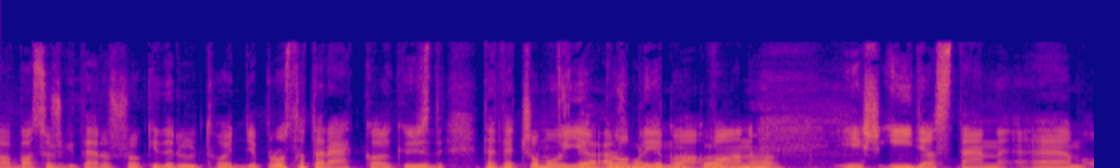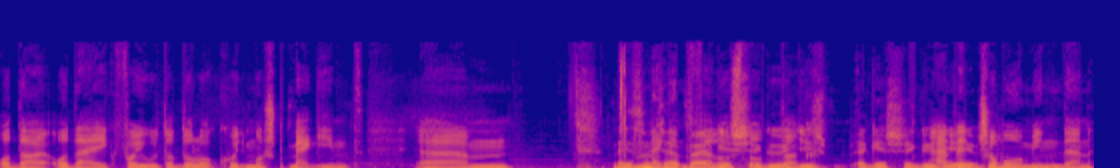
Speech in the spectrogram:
a basszusgitárosról kiderült, hogy prostatarákkal küzd, tehát egy csomó ilyen Ja, az probléma van, aha. és így aztán um, oda, odáig fajult a dolog, hogy most megint um, Nézd, hogy megint ebben egészségügy is, egészségügyi Hát egy csomó minden.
